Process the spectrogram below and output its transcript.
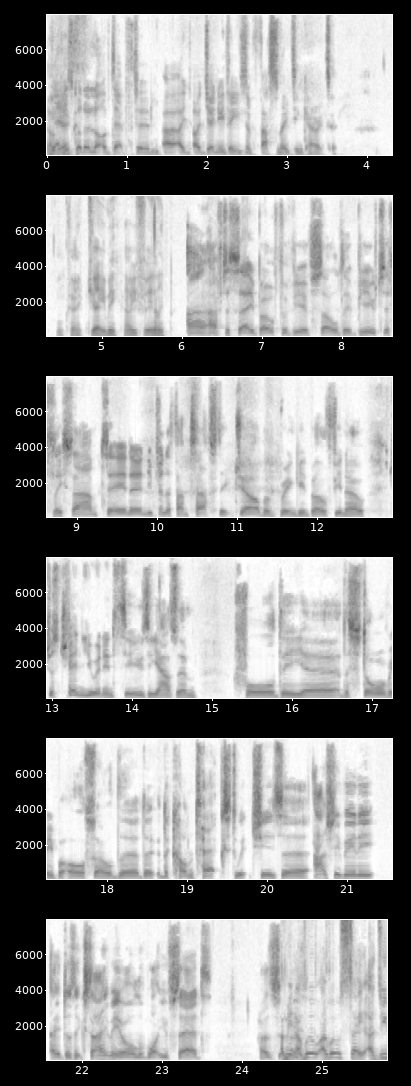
Okay. Yeah, he's got a lot of depth to him. I, I genuinely think he's a fascinating character. Okay, Jamie, how are you feeling? I have to say, both of you have sold it beautifully. Sam, Tiernan, you've done a fantastic job of bringing both, you know, just genuine enthusiasm for the uh, the story, but also the, the, the context, which is uh, actually really it does excite me. All of what you've said has. I mean, has... I will I will say I do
